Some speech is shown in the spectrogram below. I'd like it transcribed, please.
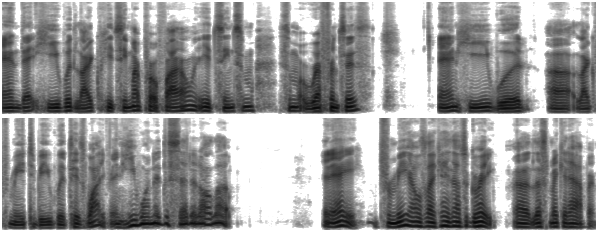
and that he would like he'd seen my profile he'd seen some some references and he would uh, like for me to be with his wife and he wanted to set it all up and hey for me i was like hey that's great uh, let's make it happen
